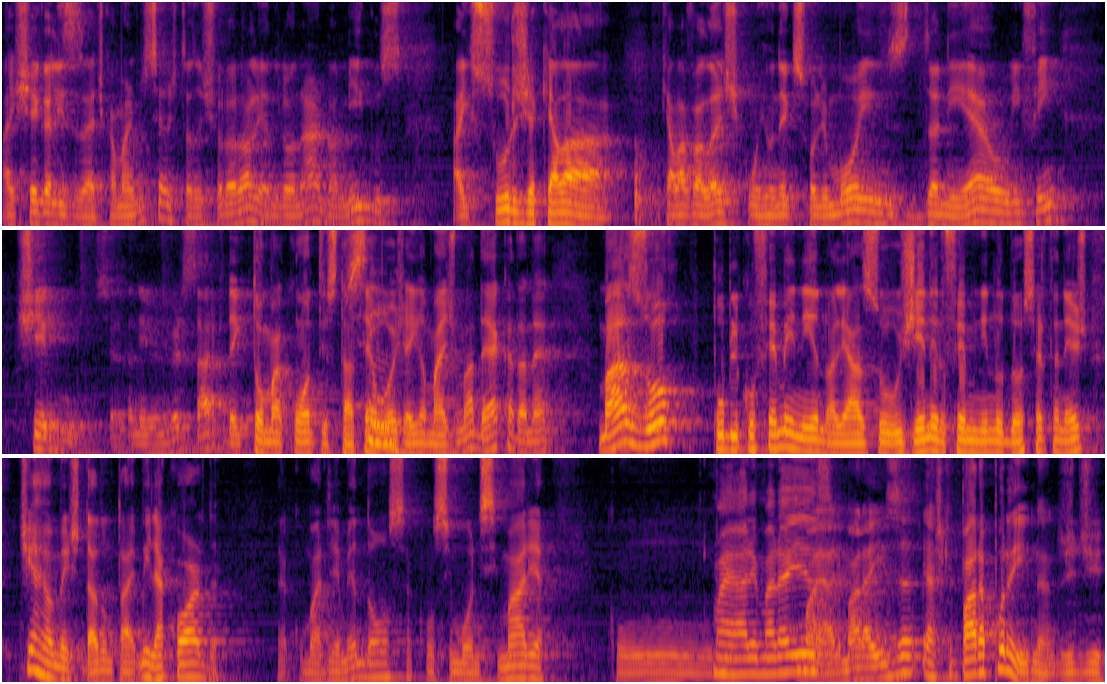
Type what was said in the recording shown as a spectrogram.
Aí chega a Lisete Camargo Luciano, em Chororó, Leandro Leonardo, amigos. Aí surge aquela, aquela avalanche com o Rio Negro Solimões, Daniel, enfim. Chega o sertanejo aniversário, que daí toma conta e está até Sim. hoje aí há mais de uma década, né? Mas o público feminino, aliás, o gênero feminino do sertanejo, tinha realmente dado um time. Ele acorda, né? com Marília Mendonça, com Simone Simaria, com Maiara e Maraíza. Maiara e Maraíza, e acho que para por aí, né? De, de-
